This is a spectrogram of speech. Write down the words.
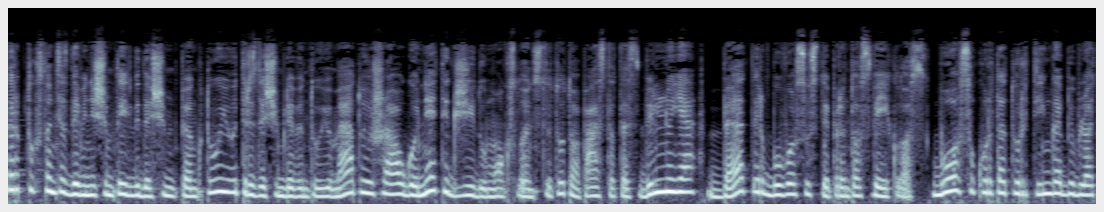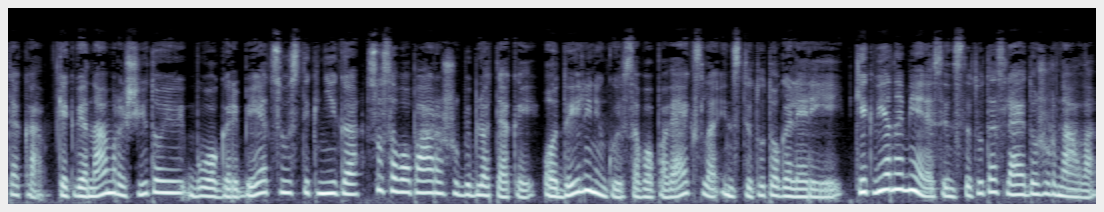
Tarp 1925-39 metų išaugo ne tik Žydų mokslo instituto pastatas Vilniuje, bet ir buvo sustiprintos veiklos. Buvo sukurta turtinga biblioteka. Kiekvienam rašytojui buvo garbė atsiųsti knygą su savo parašu bibliotekai, o dailininkui savo paveikslą instituto galerijai. Kiekvieną mėnesį institutas leido žurnalą.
